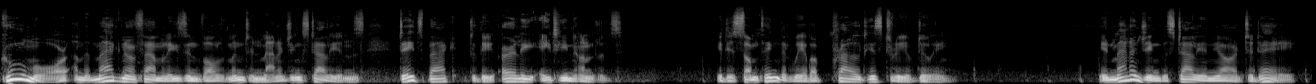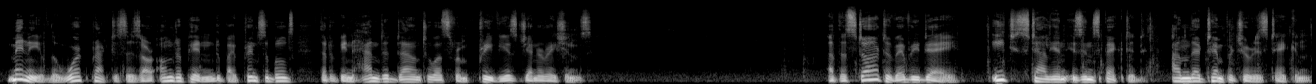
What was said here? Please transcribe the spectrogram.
Coolmore and the Magner family's involvement in managing stallions dates back to the early 1800s. It is something that we have a proud history of doing. In managing the stallion yard today, many of the work practices are underpinned by principles that have been handed down to us from previous generations. At the start of every day, each stallion is inspected and their temperature is taken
